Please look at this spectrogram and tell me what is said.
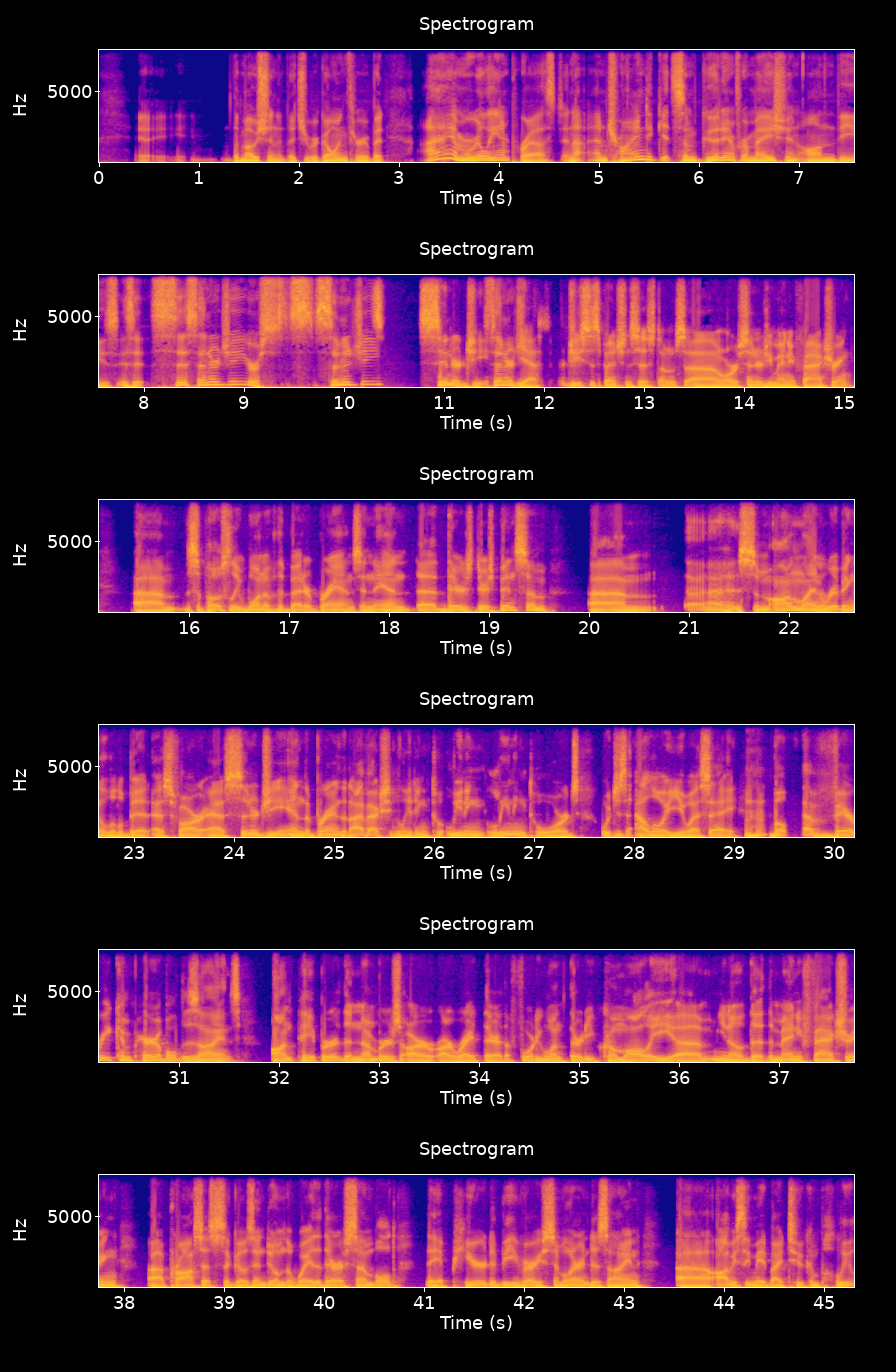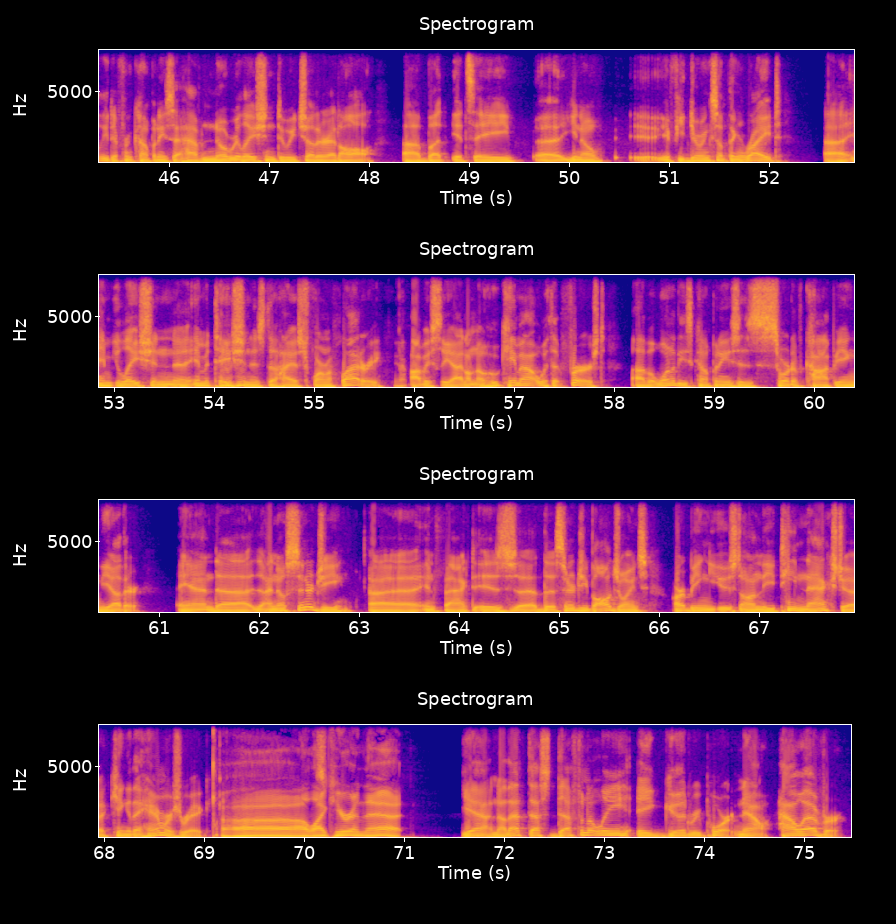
the motion that you were going through. But I am really impressed, and I, I'm trying to get some good information on these. Is it Cis Energy or Synergy? Synergy. Synergy. Yes. Synergy suspension systems uh, or Synergy manufacturing. Um, supposedly one of the better brands, and and uh, there's there's been some um, uh, some online ribbing a little bit as far as Synergy and the brand that I've actually been leading to, leaning leaning towards, which is Alloy USA. Both have very comparable designs. On paper, the numbers are are right there. The 4130 chromoly, um, you know, the the manufacturing uh, process that goes into them, the way that they're assembled, they appear to be very similar in design. Uh, obviously, made by two completely different companies that have no relation to each other at all. Uh, but it's a, uh, you know, if you're doing something right, uh, emulation, uh, imitation is the highest form of flattery. Yep. Obviously, I don't know who came out with it first, uh, but one of these companies is sort of copying the other. And uh, I know Synergy, uh, in fact, is uh, the Synergy ball joints are being used on the Team Naxja King of the Hammers rig. Ah, I like hearing that. Yeah, now that that's definitely a good report. Now, however,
